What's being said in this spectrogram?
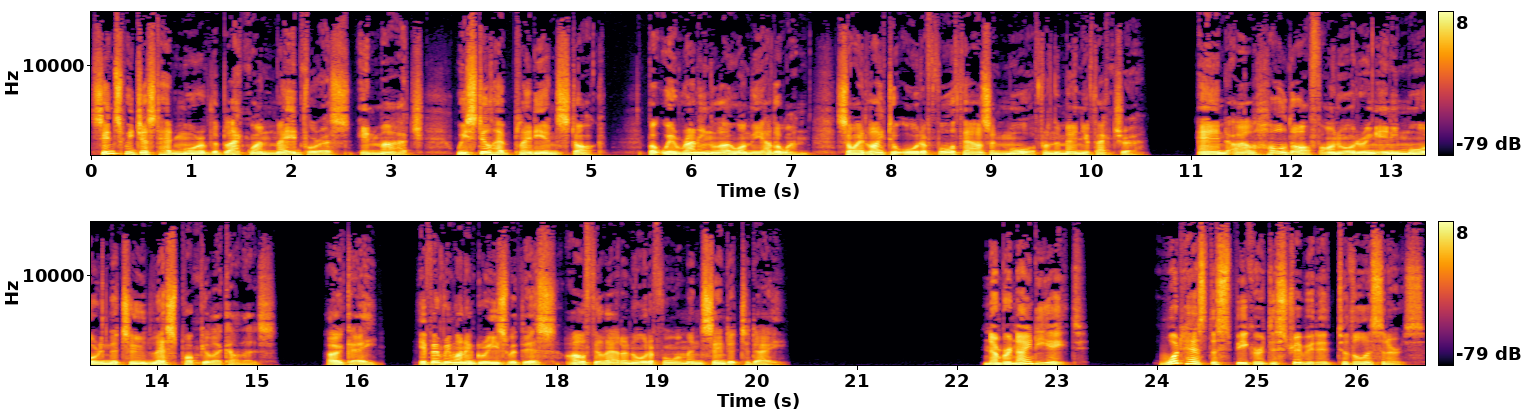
Since we just had more of the black one made for us in March, we still have plenty in stock, but we're running low on the other one, so I'd like to order 4,000 more from the manufacturer. And I'll hold off on ordering any more in the two less popular colours. OK, if everyone agrees with this, I'll fill out an order form and send it today. Number 98. What has the speaker distributed to the listeners?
